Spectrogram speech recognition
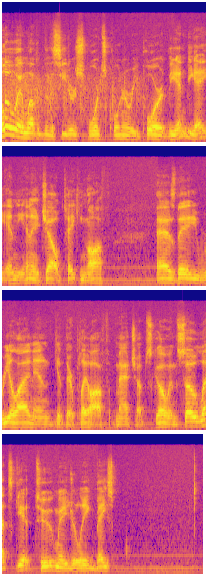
Hello and welcome to the Cedars Sports Corner Report. The NBA and the NHL taking off as they realign and get their playoff matchups going. So let's get to Major League Baseball.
